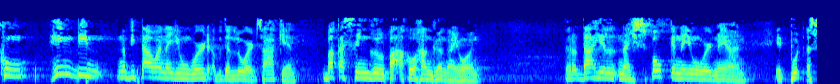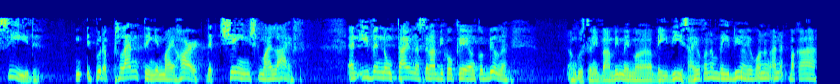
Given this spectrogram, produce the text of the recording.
Kung hindi nabitawan na yung word of the Lord sa akin, baka single pa ako hanggang ngayon. Pero dahil na-spoken na yung word na yan, it put a seed it put a planting in my heart that changed my life. And even nung time na sinabi ko kay Uncle Bill na, ang gusto ni Bambi may mga babies. Ayaw ko ng baby, ayaw ko ng anak. Baka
